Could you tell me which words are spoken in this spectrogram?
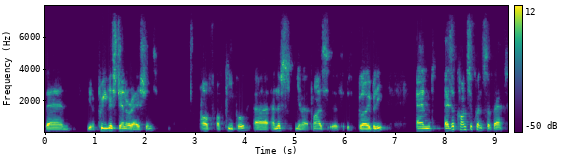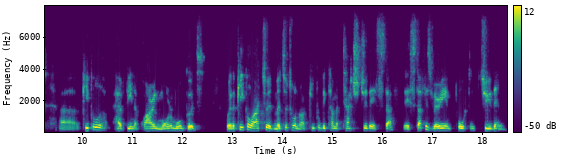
than, you know, previous generations of, of people. Uh, and this, you know, applies uh, globally. And as a consequence of that, uh, people have been acquiring more and more goods. Whether people like to admit it or not, people become attached to their stuff. Their stuff is very important to them.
